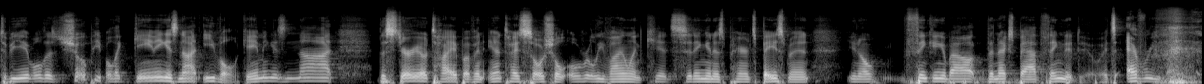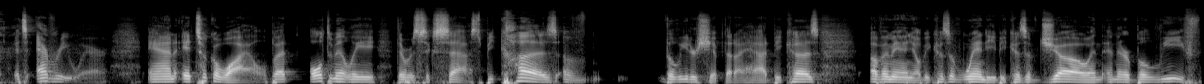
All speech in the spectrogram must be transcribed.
to be able to show people like gaming is not evil. Gaming is not the stereotype of an antisocial, overly violent kid sitting in his parents' basement, you know, thinking about the next bad thing to do. It's everywhere. it's everywhere. And it took a while, but ultimately there was success because of the leadership that I had, because of Emmanuel, because of Wendy, because of Joe, and, and their belief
